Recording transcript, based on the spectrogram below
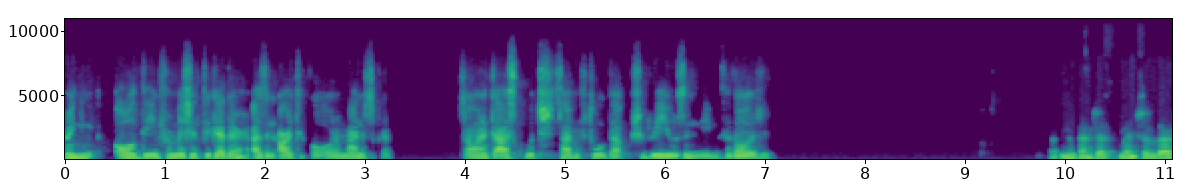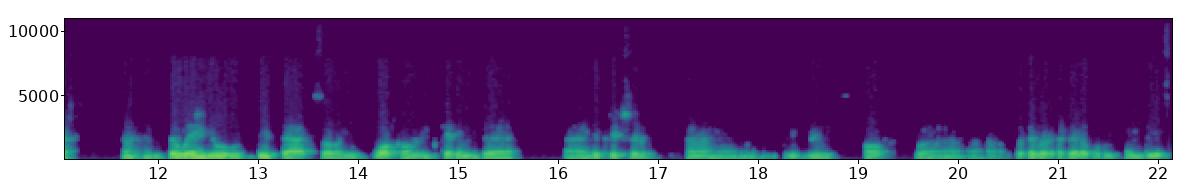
bringing all the information together as an article or a manuscript. So I wanted to ask which type of tool that should we use in the methodology? You can just mention that uh, the way you did that, so you work on getting the uh, literature um, reviews of uh, whatever available in this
